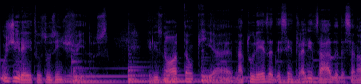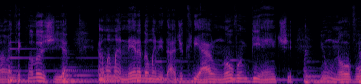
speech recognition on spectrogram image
os direitos dos indivíduos. Eles notam que a natureza descentralizada dessa nova tecnologia é uma maneira da humanidade criar um novo ambiente e um novo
